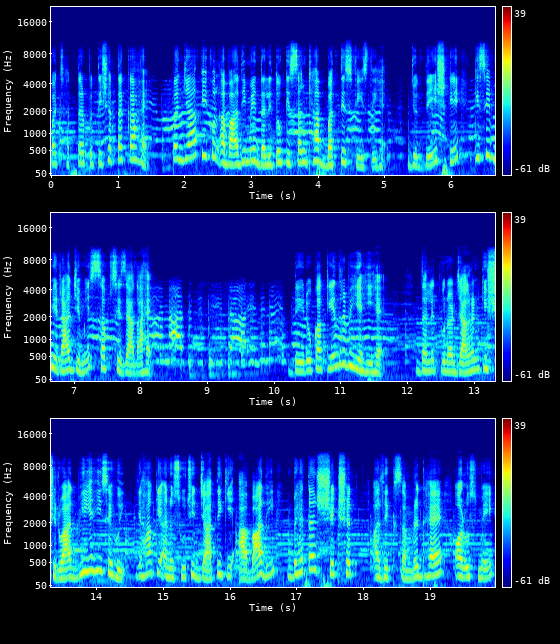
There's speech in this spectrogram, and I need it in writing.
75 प्रतिशत तक का है। पंजाब की कुल आबादी में दलितों की संख्या 32 फ़ीसदी है, जो देश के किसी भी राज्य में सबसे ज़्यादा है। डेरों का केंद्र भी यही है। दलित पुनर्जागरण की शुरुआत भी यहीं से हुई। यहाँ की अनुसूचित जाति की आबादी बेहतर शिक्षित, अधिक समृद्ध है और उसमें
